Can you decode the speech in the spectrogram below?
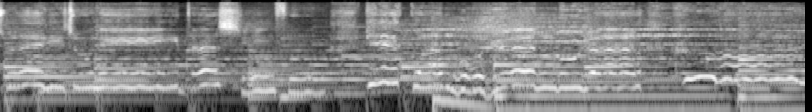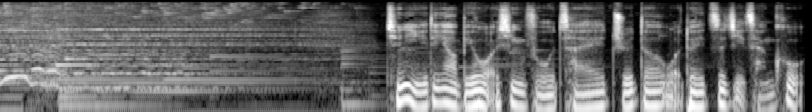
追逐你的幸福，别管我愿不愿。请你一定要比我幸福，才值得我对自己残酷。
